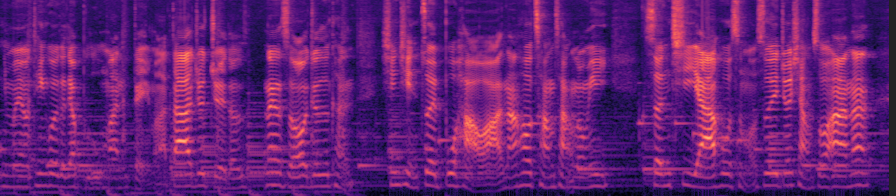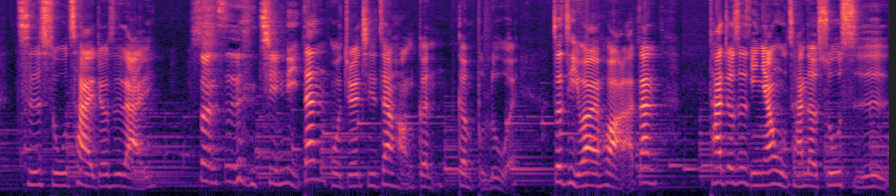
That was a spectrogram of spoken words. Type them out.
你们有听过一个叫 Blue Monday 嘛？大家就觉得那个时候就是可能心情最不好啊，然后常常容易生气啊或什么，所以就想说啊，那吃蔬菜就是来算是 清理。但我觉得其实这样好像更更不入哎，这题外话啦，但。它就是营养午餐的蔬食日，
